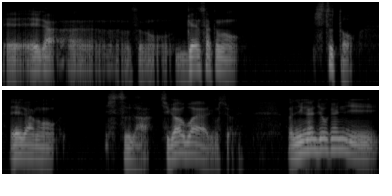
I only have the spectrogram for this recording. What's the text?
えー、映画その原作の質と映画の質が違う場合ありますよね。人間条件に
